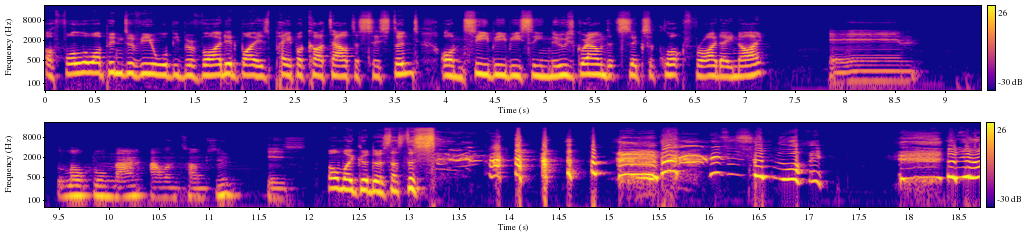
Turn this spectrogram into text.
A follow up interview will be provided by his paper cutout assistant on CBBC Newsround at 6 o'clock Friday night. Um, local man Alan Thompson is Oh my goodness, that's the. the same line! And yeah, I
